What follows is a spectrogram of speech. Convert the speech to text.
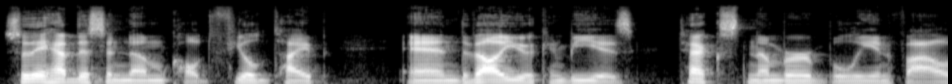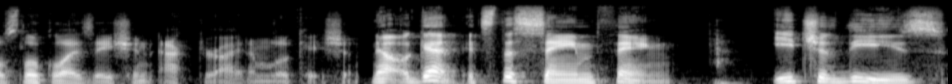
So they have this enum called field type and the value it can be is text, number, boolean files, localization, actor, item, location. Now again, it's the same thing. Each of these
